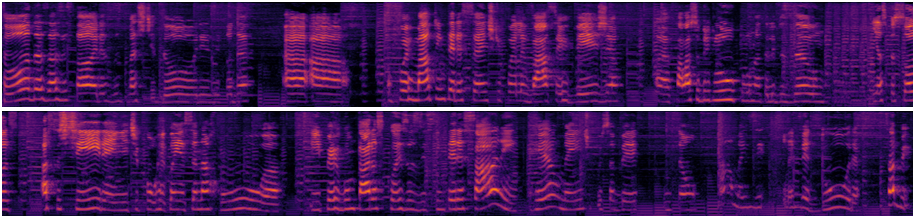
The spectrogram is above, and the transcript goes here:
todas as histórias dos bastidores e toda a, a o formato interessante que foi levar a cerveja, uh, falar sobre lúpulo na televisão e as pessoas assistirem e tipo reconhecer na rua e perguntar as coisas e se interessarem realmente por saber. Então ah mas e levedura? Sabe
